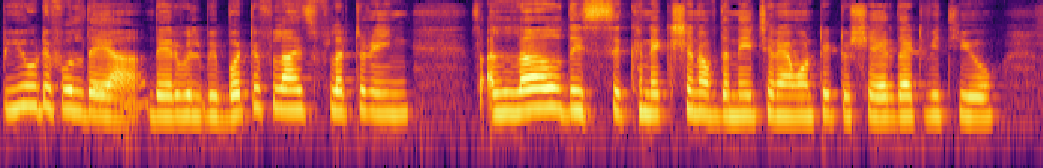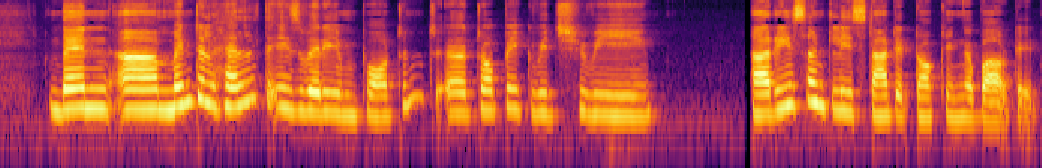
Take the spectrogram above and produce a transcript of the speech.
beautiful they are there will be butterflies fluttering so i love this connection of the nature i wanted to share that with you. Then uh, mental health is very important a topic which we uh, recently started talking about it.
